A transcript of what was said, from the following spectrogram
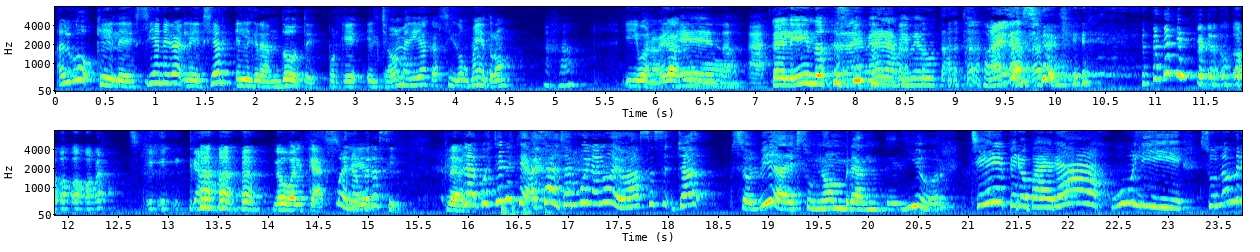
Algo que le decían era, le decían el grandote, porque el chabón medía casi dos metros. Ajá. Y bueno, era Qué como... lindo. Ah. Qué lindo. sí. A mí me gusta. Perdón, chica. no va al caso. Bueno, ¿eh? pero sí. Claro. La cuestión es que acá, ya en Buena Nueva, ya se olvida de su nombre anterior. Che, pero pará, Juli. Su nombre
